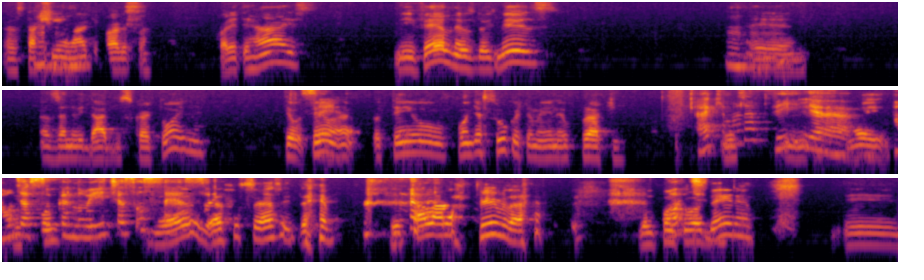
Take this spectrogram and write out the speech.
As taxinhas uhum. lá que paga para 40 reais. Livelo, né? Os dois meses. Uhum. É, as anuidades dos cartões, né? Eu tenho, eu tenho pão de açúcar também, né? O Platinum. Ai, que maravilha! É, Pão de açúcar no IT é sucesso. É, é sucesso. Ele tá lá, firme lá. Ele pontuou Ótimo. bem, né? E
